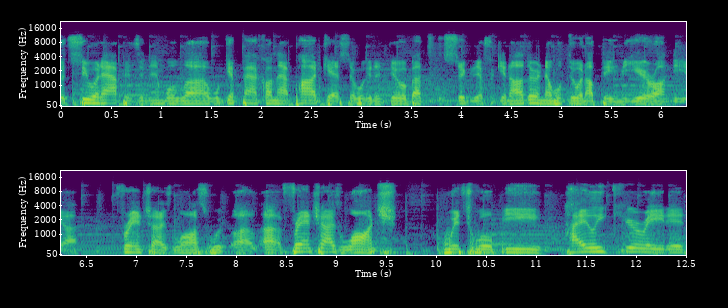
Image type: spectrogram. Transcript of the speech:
let's see what happens, and then we'll uh, we'll get back on that podcast that we're going to do about the significant other, and then we'll do an update in a year on the uh, franchise loss uh, uh, franchise launch, which will be highly curated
